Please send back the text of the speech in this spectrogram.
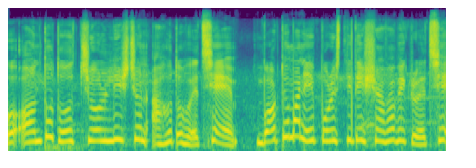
ও অন্তত চল্লিশ জন আহত হয়েছে। বর্তমানে পরিস্থিতি স্বাভাবিক রয়েছে।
